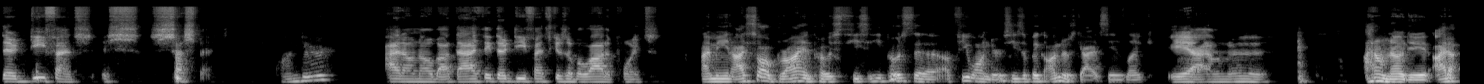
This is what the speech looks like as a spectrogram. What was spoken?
their defense is suspect. Under. I don't know about that. I think their defense gives up a lot of points. I mean, I saw Brian post. He he posted a, a few unders. He's a big unders guy. It seems like. Yeah, I don't know. I don't know, dude. I don't.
